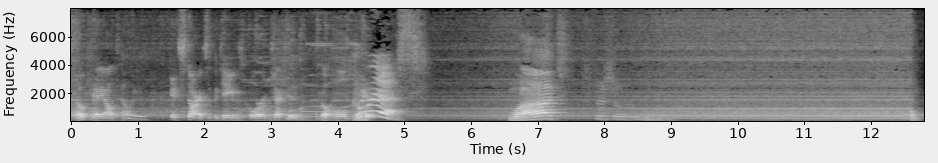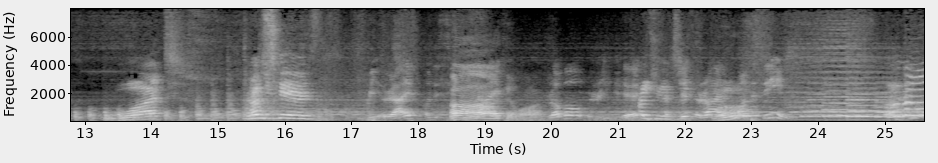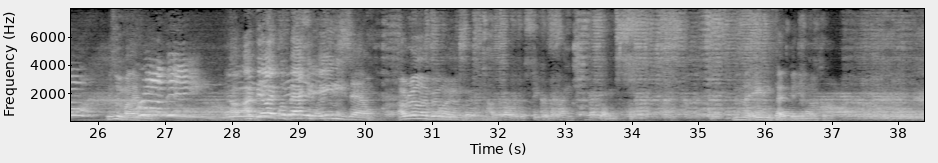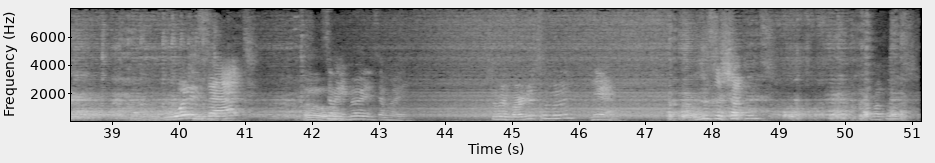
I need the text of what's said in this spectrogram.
Okay, I'll tell you. It starts at the game's core objective, the whole point. Chris! What? What? I'm scared. We arrive on the scene. Oh, come on. Bravo, repick, I can't has see. just arrived What? on the scene. Oh This is my. no! Rodney! I I feel like we're back in the 80s now. I really feel like this Uncover the secret behind This is an 80s type video. What is that? Oh. Somebody murdered somebody. Someone murdered somebody? Yeah. Is this the Shuckles? Shuckles?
